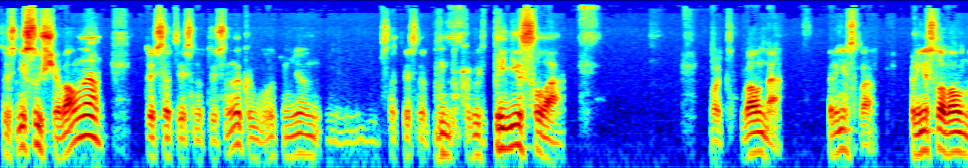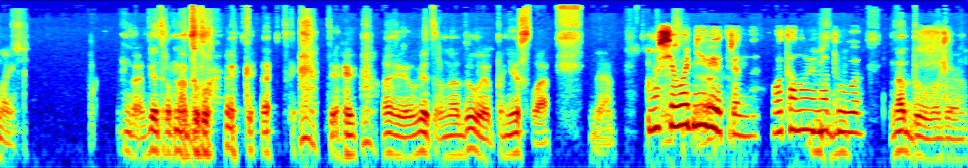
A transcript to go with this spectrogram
То есть несущая волна, то есть, соответственно, то есть она как бы вот у нее, соответственно, как бы принесла, вот, волна, принесла, принесло волной. Да, ветром надуло, ветром надуло, понесла, да. Но есть, сегодня да. ветрено. Вот оно и надуло. Надуло, да.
